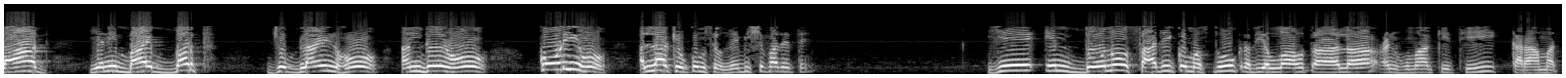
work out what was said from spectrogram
زاد یعنی بائی برتھ جو بلائنڈ ہوں، اندھے ہوں، کوڑی ہوں اللہ کے حکم سے انہیں بھی شفا دیتے ہیں۔ یہ ان دونوں صادق و مصدوق رضی اللہ تعالی عنہما کی تھی کرامت،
